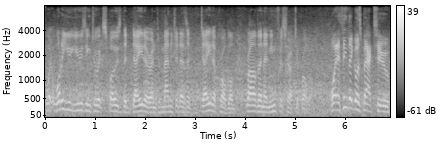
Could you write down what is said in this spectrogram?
what, what are you using to expose the data and to manage it as a data problem rather than an infrastructure problem? Well, I think that goes back to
